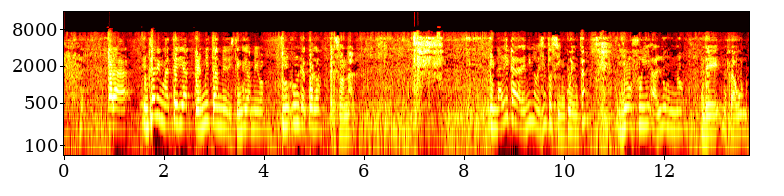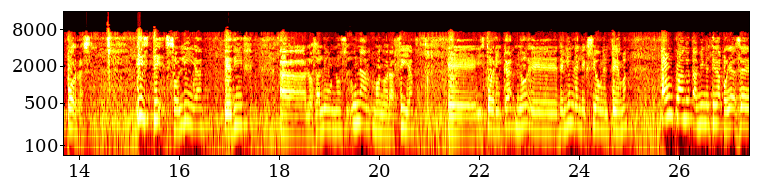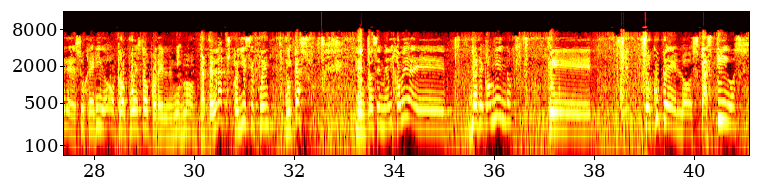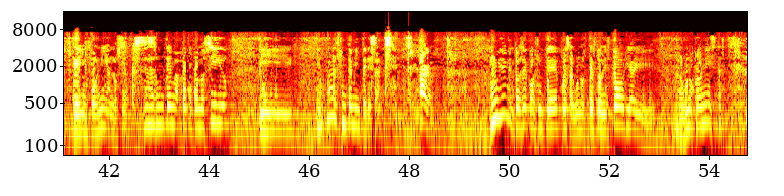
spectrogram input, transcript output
para entrar en materia, permítanme, distinguido amigo, un recuerdo personal. En la década de 1950 yo fui alumno de Raúl Porras. Este solía pedir a los alumnos una monografía eh, histórica. Eh, de libre elección el tema, aun cuando también el tema podía ser eh, sugerido o propuesto por el mismo catedrático, y ese fue mi caso. Entonces me dijo, vea, le recomiendo que se ocupe de los castigos que imponían los incas. Ese es un tema poco conocido y, es un tema interesante. Háganlo. Muy bien, entonces consulté pues algunos textos de historia y algunos cronistas,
